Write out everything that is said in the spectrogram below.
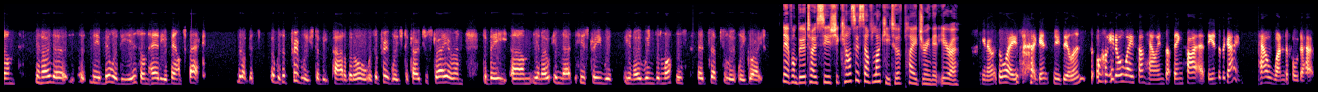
um, you know, the, the ability is on how do you bounce back. Look, it's it was a privilege to be part of it all. It was a privilege to coach Australia and to be, um, you know, in that history with, you know, wins and losses. It's absolutely great. Nat von Bertouch says she counts herself lucky to have played during that era. You know, it's always against New Zealand, or it always somehow ends up being tight at the end of the game. How wonderful to have,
